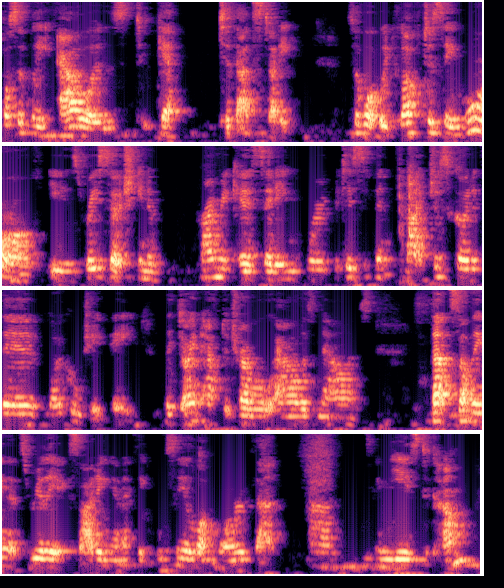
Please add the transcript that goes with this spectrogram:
possibly hours to get to that study. So, what we'd love to see more of is research in a primary care setting where a participant might just go to their local GP. They don't have to travel hours and hours. That's something that's really exciting, and I think we'll see a lot more of that um, in years to come.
